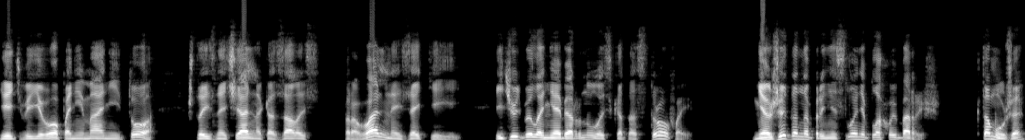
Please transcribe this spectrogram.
Ведь в его понимании то, что изначально казалось провальной затеей, и чуть было не обернулось катастрофой, неожиданно принесло неплохой барыш. К тому же,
